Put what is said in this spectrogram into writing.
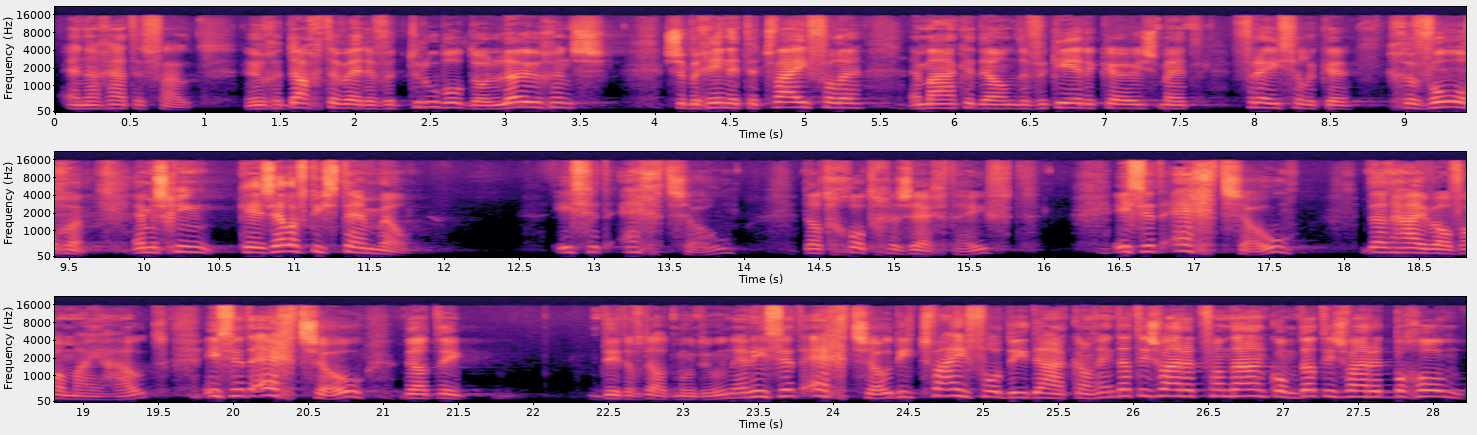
En dan gaat het fout. Hun gedachten werden vertroebeld door leugens. Ze beginnen te twijfelen en maken dan de verkeerde keus met vreselijke gevolgen. En misschien ken je zelf die stem wel. Is het echt zo dat God gezegd heeft? Is het echt zo dat hij wel van mij houdt? Is het echt zo dat ik dit of dat moet doen? En is het echt zo, die twijfel die daar kan zijn, dat is waar het vandaan komt, dat is waar het begon.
